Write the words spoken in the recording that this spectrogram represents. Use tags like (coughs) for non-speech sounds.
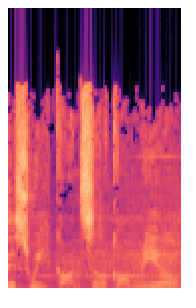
This week on Silicon Reel,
